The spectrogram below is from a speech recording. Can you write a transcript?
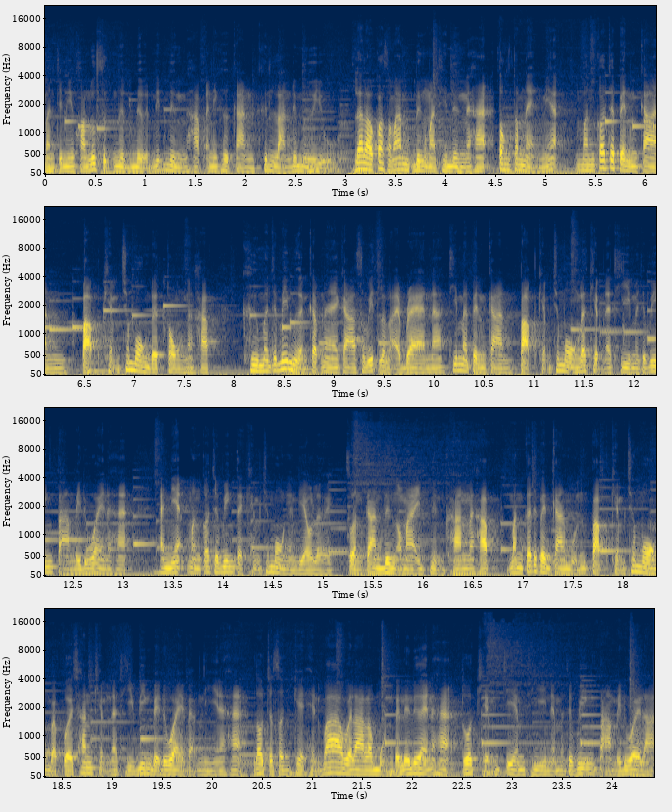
มันจะมีความรู้สึกหนืดๆนิดนึงนะครับ อันนี้คือการขึ้นลันด้วยมืออยู่ แล้วเราก็สามารถดึงมาทีนึงนะฮะ ตรงตำแหน่งเนี้ยมันก็จะเป็นการปรับเข็มชั่วโมงโดยตรงนะครับคือมันจะไม่เหมือนกับนาฬิกาสวิตหลายๆแบรนด์นะที่มันเป็นการปรับเข็มชั่วโมงและเข็มนาทีมันจะวิ่งตามไปด้วยนะฮะอันเนี้ยมันก็จะวิ่งแต่เข็มชั่วโมงอย่างเดียวเลย ส่วนการดึงออกมาอีกหนึ่งครั้งนะครับมันก็จะเป็นการหมุนปรับเข็มชั่วโมงแบบเวอร์ชันเข็มนาทีวิ่งไปด้วยแบบนี้นะฮะเราจะสังเกตเห็นว่าเวลาเราหมุนไปเรื่อยๆนะฮะตัวเข็ม GMT เนี่ยมันจะวิ่งตามไปด้วยละ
